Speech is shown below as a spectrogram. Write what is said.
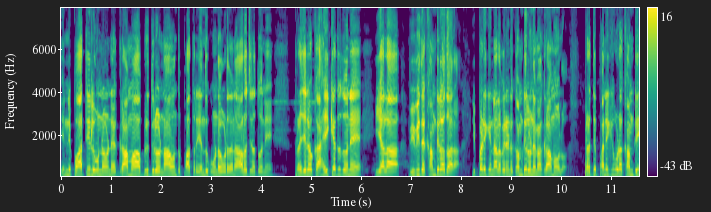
ఎన్ని పార్టీలు ఉన్నా ఉండే గ్రామ అభివృద్ధిలో నా వంతు పాత్ర ఎందుకు ఉండకూడదనే ఆలోచనతోనే ప్రజల యొక్క ఐక్యతతోనే ఇవాళ వివిధ కమిటీల ద్వారా ఇప్పటికీ నలభై రెండు కమిటీలు ఉన్నాయి మా గ్రామంలో. ప్రతి పనికి కూడా కమిటీ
